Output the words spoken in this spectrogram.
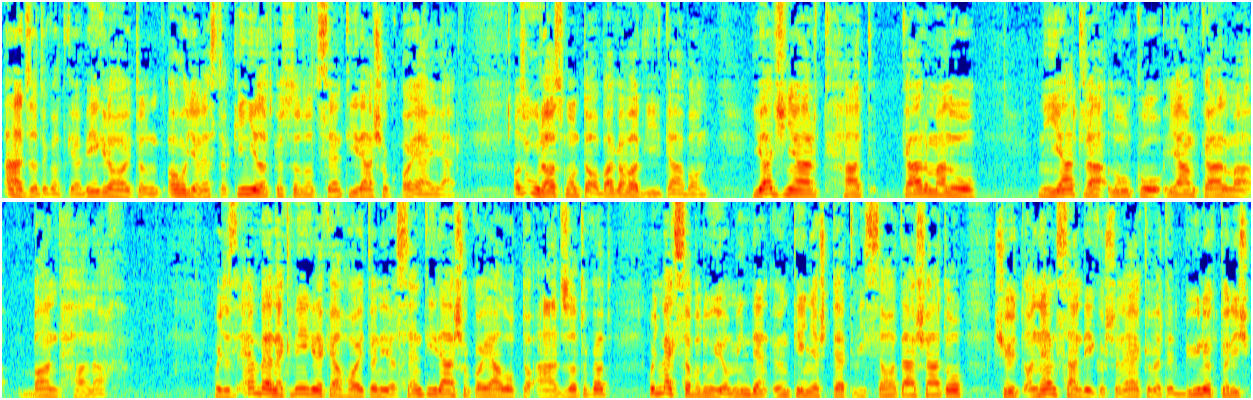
áldozatokat kell végrehajtanunk, ahogyan ezt a kinyilatkoztatott szentírások ajánlják. Az Úr azt mondta a Bhagavad Gita-ban, Jajnyart hat karmano nyíatra loko yam karma bandhanach, hogy az embernek végre kell hajtani a szentírások ajánlotta áldozatokat, hogy megszabaduljon minden önkényes tett visszahatásától, sőt a nem szándékosan elkövetett bűnöktől is,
